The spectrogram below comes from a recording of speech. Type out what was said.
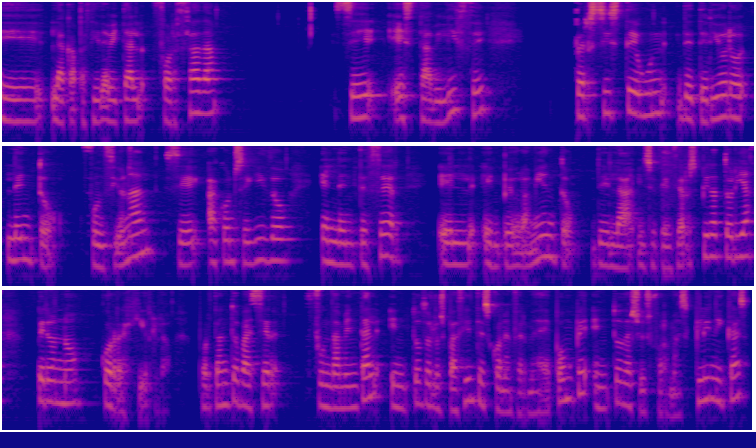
eh, la capacidad vital forzada se estabilice, persiste un deterioro lento funcional, se ha conseguido enlentecer el empeoramiento de la insuficiencia respiratoria, pero no corregirlo. Por tanto, va a ser fundamental en todos los pacientes con enfermedad de Pompe, en todas sus formas clínicas,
